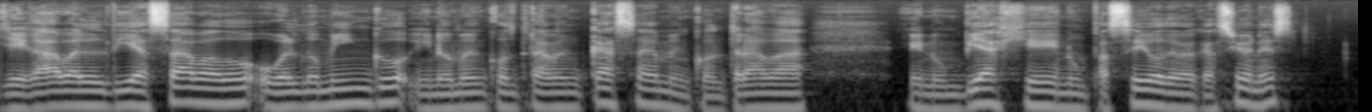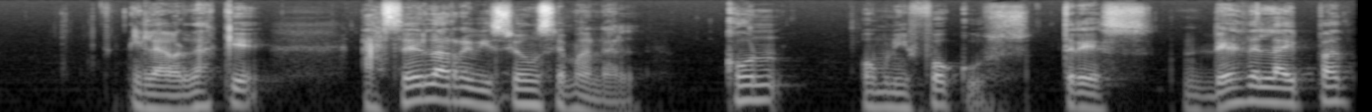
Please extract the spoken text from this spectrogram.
llegaba el día sábado o el domingo y no me encontraba en casa, me encontraba en un viaje, en un paseo de vacaciones, y la verdad es que hacer la revisión semanal con OmniFocus 3 desde el iPad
